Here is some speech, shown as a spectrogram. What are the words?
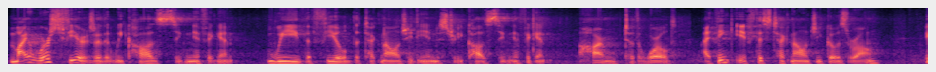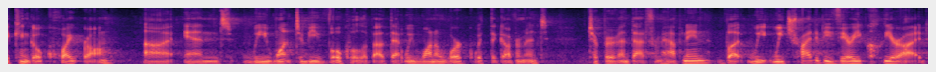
My worst fears are that we cause significant, we, the field, the technology, the industry, cause significant harm to the world. I think if this technology goes wrong, it can go quite wrong. Uh, and we want to be vocal about that. We want to work with the government to prevent that from happening. But we, we try to be very clear eyed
